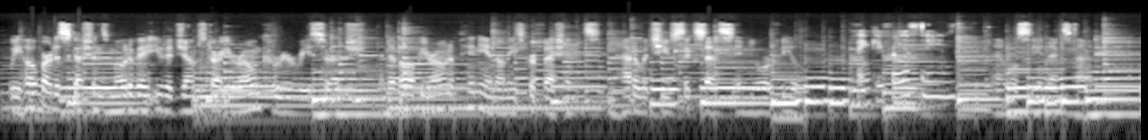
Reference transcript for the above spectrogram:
We hope our discussions motivate you to jumpstart your own career research and develop your own opinion on these professions and how to achieve success in your field. Thank you for listening. And we'll see you next time.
